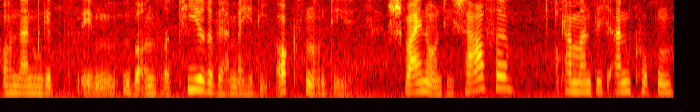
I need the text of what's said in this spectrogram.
Und dann gibt es eben über unsere Tiere, wir haben ja hier die Ochsen und die Schweine und die Schafe kann man sich angucken.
